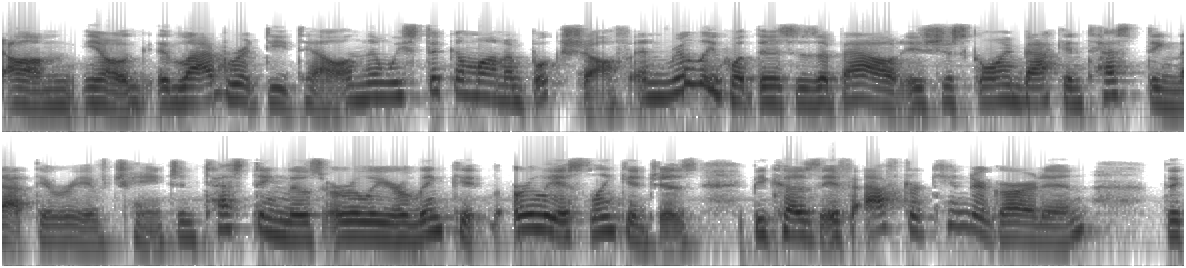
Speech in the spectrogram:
um, you know, elaborate detail, and then we stick them on a bookshelf. And really what this is about is just going back and testing that theory of change and testing those earlier link, earliest linkages. Because if after kindergarten, the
